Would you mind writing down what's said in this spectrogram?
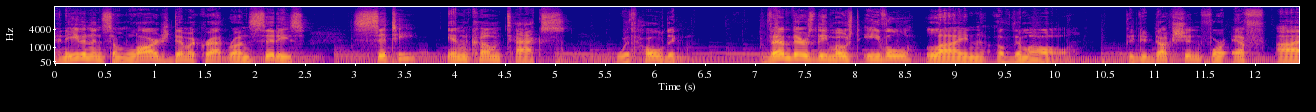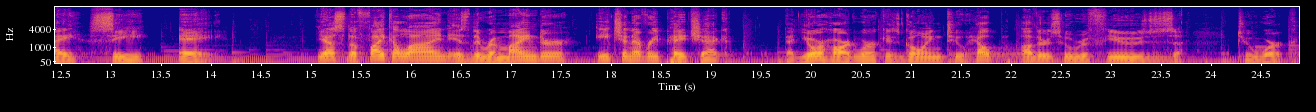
And even in some large Democrat run cities, city income tax withholding. Then there's the most evil line of them all the deduction for FICA. Yes, the FICA line is the reminder each and every paycheck that your hard work is going to help others who refuse to work.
